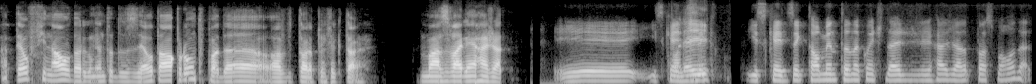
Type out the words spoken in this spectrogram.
até o final do argumento do Zé, eu tava pronto pra dar a vitória pro Infector. Mas vai ganhar rajada. E isso quer, dizer que, isso quer dizer que tá aumentando a quantidade de rajada na próxima rodada.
